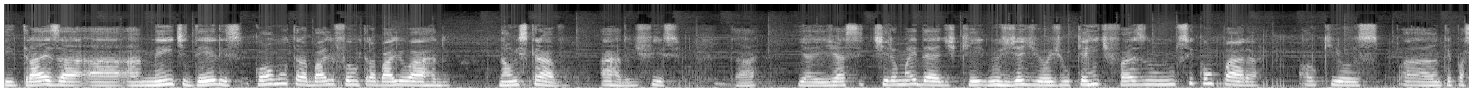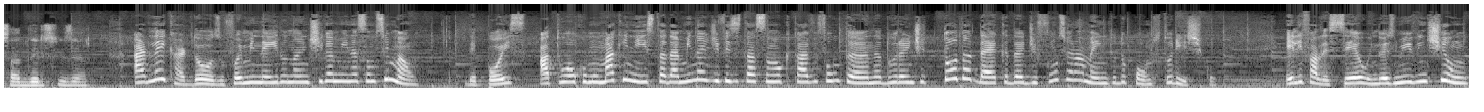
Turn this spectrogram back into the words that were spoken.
e traz a, a, a mente deles como o trabalho foi um trabalho árduo, não escravo, árduo, difícil. Tá? E aí já se tira uma ideia de que nos dias de hoje o que a gente faz não se compara ao que os antepassados deles fizeram. Arley Cardoso foi mineiro na antiga mina São Simão, depois, atuou como maquinista da mina de visitação Octávio Fontana durante toda a década de funcionamento do ponto turístico. Ele faleceu em 2021,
